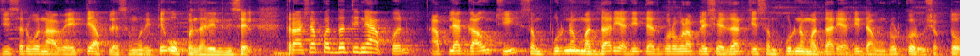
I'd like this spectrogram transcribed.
जी सर्व नावे आहेत ती आपल्यासमोर इथे ओपन झालेली दिसेल. तर अशा पद्धतीने आपण आपल्या गावची संपूर्ण मतदार यादी त्याचबरोबर आपल्या शेजारची संपूर्ण मतदार यादी डाउनलोड करू शकतो.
